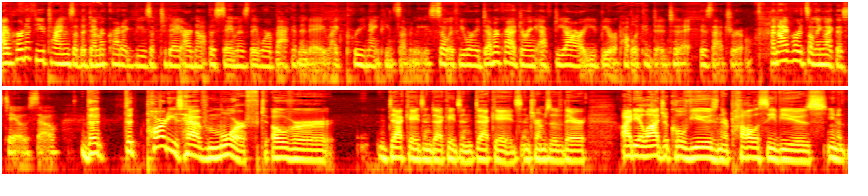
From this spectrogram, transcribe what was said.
I've heard a few times that the Democratic views of today are not the same as they were back in the day, like pre 1970s. So if you were a Democrat during FDR, you'd be a Republican today. Is that true? And I've heard something like this too. So the the parties have morphed over decades and decades and decades in terms of their ideological views and their policy views. You know,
